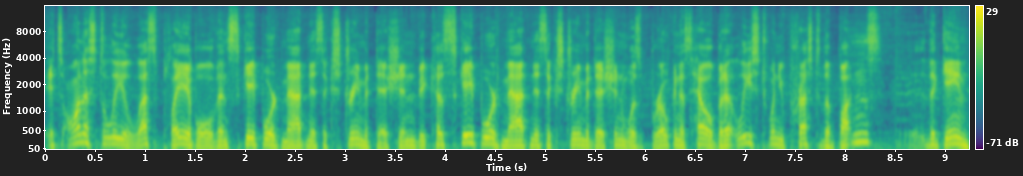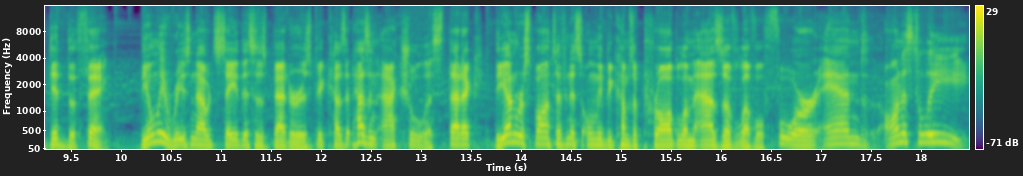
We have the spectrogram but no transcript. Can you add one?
it's honestly less playable than Skateboard Madness Extreme Edition because Skateboard Madness Extreme Edition was broken as hell, but at least when you pressed the buttons, the game did the thing. The only reason I would say this is better is because it has an actual aesthetic, the unresponsiveness only becomes a problem as of level 4, and honestly,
